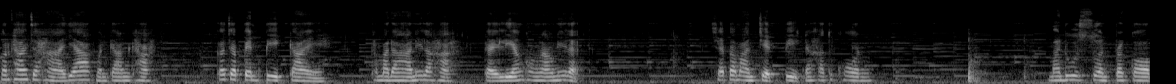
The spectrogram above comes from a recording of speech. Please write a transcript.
ค่อนข้างจะหายากเหมือนกันค่ะ ก็จะเป็นปีกไก่ธรรมดานี่แหละค่ะ ไก่เลี้ยงของเรานี่แหละ ใช้ประมาณ 7 ปีกนะคะทุกคน มาดูส่วนประกอบ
